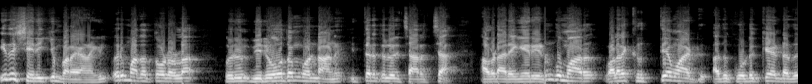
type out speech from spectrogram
ഇത് ശരിക്കും പറയുകയാണെങ്കിൽ ഒരു മതത്തോടുള്ള ഒരു വിരോധം കൊണ്ടാണ് ഇത്തരത്തിലൊരു ചർച്ച അവിടെ അരങ്ങേറി കുമാർ വളരെ കൃത്യമായിട്ട് അത് കൊടുക്കേണ്ടത്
